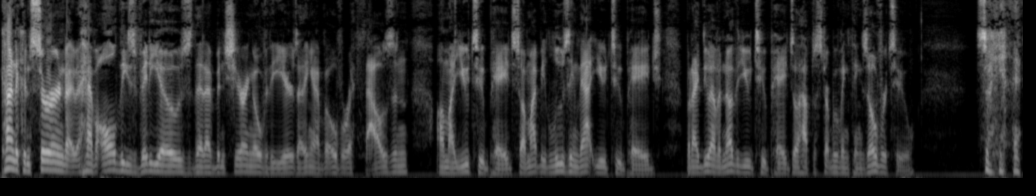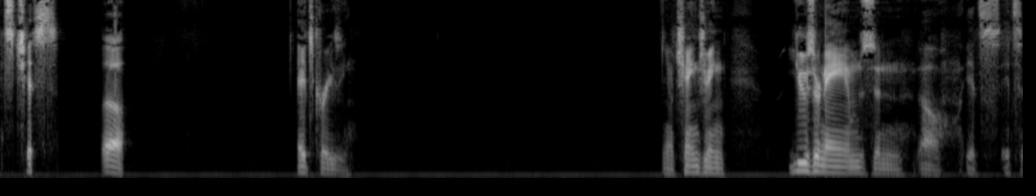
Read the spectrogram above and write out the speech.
kind of concerned. I have all these videos that I've been sharing over the years. I think I have over a thousand on my YouTube page, so I might be losing that YouTube page. But I do have another YouTube page I'll have to start moving things over to. So yeah, it's just, uh, it's crazy. You know, changing usernames and oh, it's it's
